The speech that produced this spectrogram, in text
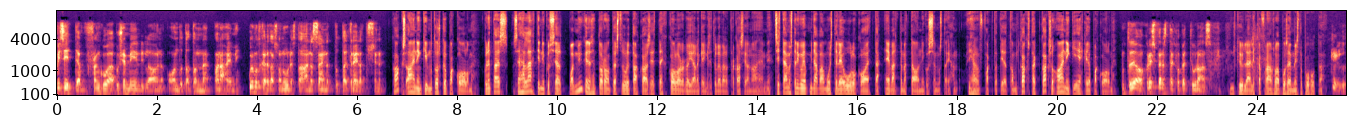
Visittiä Francois Boucheminilla on, on tota tonne Anaheimiin. Kuinka monta kertaa se on uudestaan aina sainattu tai treidattu sinne? Kaksi ainakin, mutta olisiko jopa kolme. Kun ne tais, sehän lähti niinku sieltä, vai myykö sen Torontoista tuli takaisin, että ehkä Coloradon jälkeenkin se tuli vielä takaisin Anaheimiin. Siis tämmöistä, niinku, mitä vaan muistelee ulkoa, että ei välttämättä ole niinku semmoista ihan, ihan faktatietoa, mutta kaksi, tai, kaksi on ainakin ehkä jopa kolme. Mutta joo, Chris Versteeg lopetti uransa. Kyllä, eli François Busemista puhutaan. Kyllä.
